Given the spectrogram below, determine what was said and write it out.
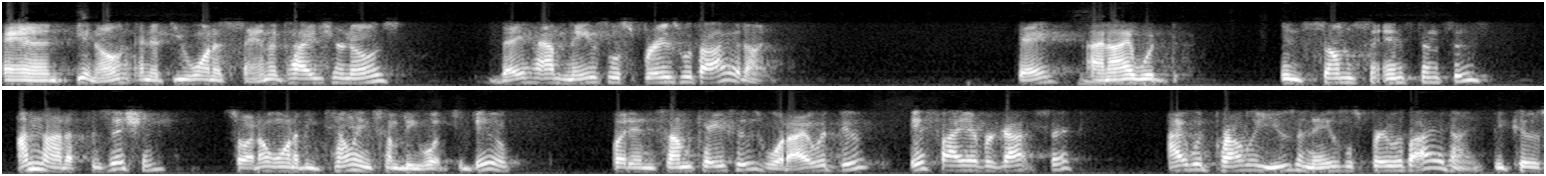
And you know, and if you want to sanitize your nose, they have nasal sprays with iodine. Okay, mm-hmm. and I would, in some instances, I'm not a physician, so I don't want to be telling somebody what to do. But in some cases, what I would do if I ever got sick I would probably use a nasal spray with iodine because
